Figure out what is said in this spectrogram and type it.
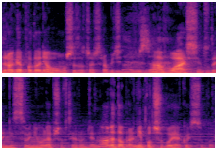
drogę podoniową muszę zacząć robić. Dobrze. A właśnie, tutaj nic sobie nie ulepszę w tej rundzie. No ale dobra, nie potrzebuję jakoś super.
